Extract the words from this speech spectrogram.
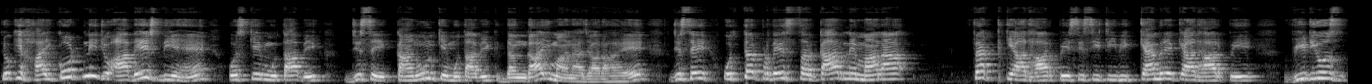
क्योंकि हाईकोर्ट ने जो आदेश दिए हैं, उसके मुताबिक, जिसे कानून के मुताबिक दंगाई माना जा रहा है, जिसे उत्तर प्रदेश सरकार ने माना फैक्ट के आधार पे सीसीटीवी कैमरे के आधार पे वीडियोस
